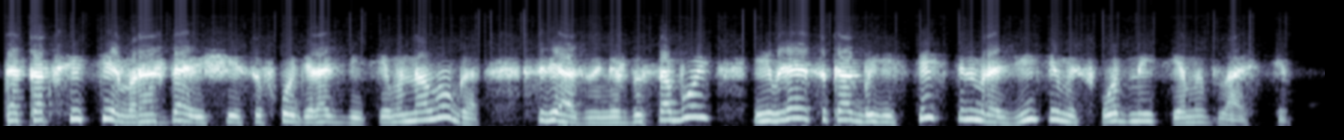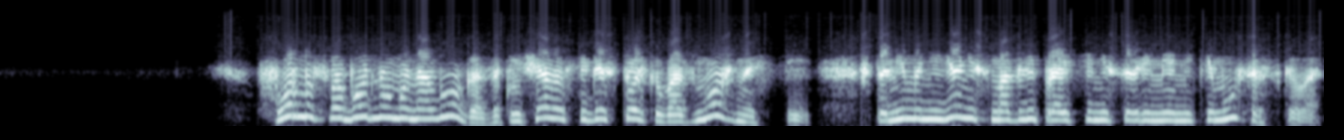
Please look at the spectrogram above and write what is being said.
так как все темы, рождающиеся в ходе развития монолога, связаны между собой и являются как бы естественным развитием исходной темы власти. Форма свободного монолога заключала в себе столько возможностей, что мимо нее не смогли пройти ни современники Мусорского,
